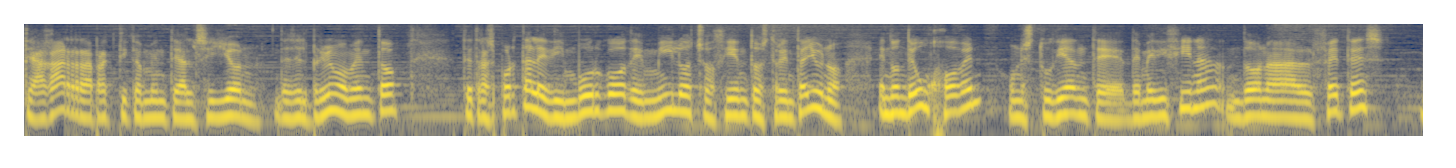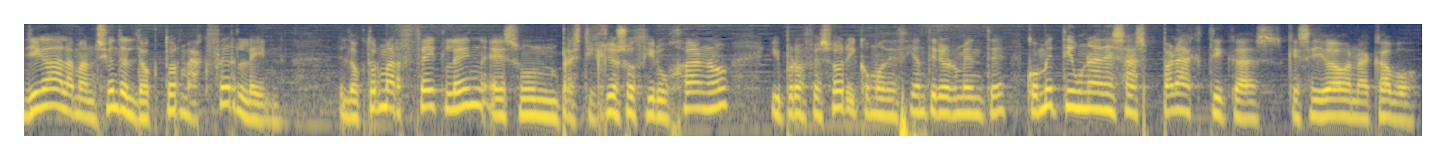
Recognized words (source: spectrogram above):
te, agarra prácticamente al sillón desde el primer momento, te transporta al Edimburgo de 1831, en donde un joven, un estudiante de medicina, Donald Fettes, llega a la mansión del doctor McFarlane, el doctor Mark Fecklin es un prestigioso cirujano y profesor y como decía anteriormente, comete una de esas prácticas que se llevaban a cabo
